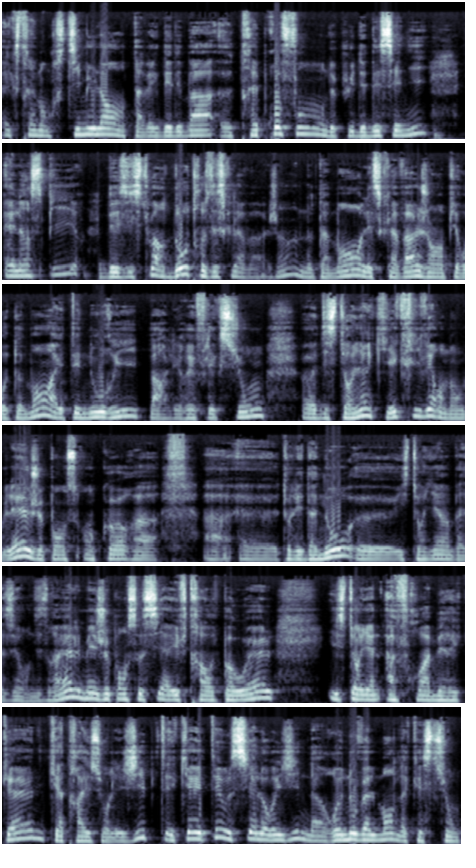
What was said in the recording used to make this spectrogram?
extrêmement stimulante, avec des débats euh, très profonds depuis des décennies, elle inspire des histoires d'autres esclavages, hein. notamment l'esclavage dans l'Empire ottoman a été nourri par les réflexions euh, d'historiens qui écrivaient en anglais. Je pense encore à, Toledano, historien basé en Israël, mais je pense aussi à Eftraud Powell historienne afro-américaine qui a travaillé sur l'Égypte et qui a été aussi à l'origine d'un renouvellement de la question.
